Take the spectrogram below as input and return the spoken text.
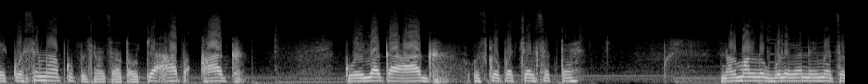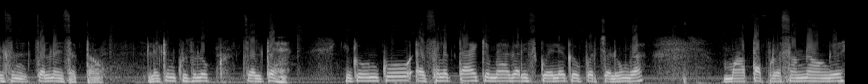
एक क्वेश्चन मैं आपको पूछना चाहता हूँ, क्या आप आग, कोयला का आग, उसके ऊपर चल सकते हैं? नॉर्मल लोग बोलेगा, नहीं, मैं चल चल नहीं सकता हूँ। लेकिन कुछ लोग चलते हैं, क्योंकि उनको ऐसा लगता है कि मैं अगर इस कोयले के ऊपर चलूँगा, माता प्रसन्न होंगे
